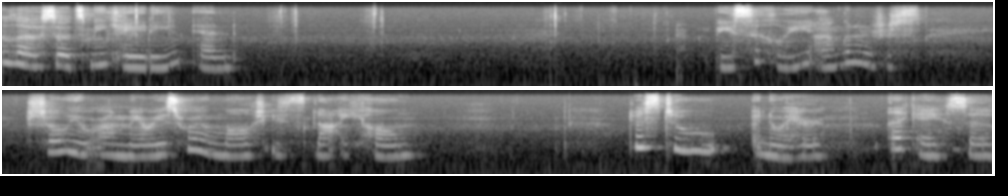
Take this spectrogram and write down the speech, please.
Hello, so it's me, Katie, and basically, I'm gonna just show you around Mary's room while she's not home, just to annoy her. Okay, so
